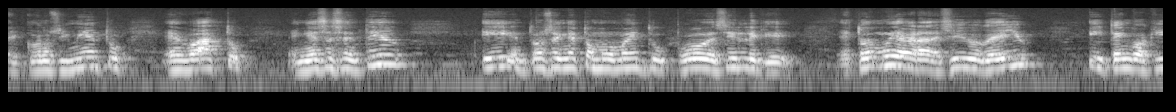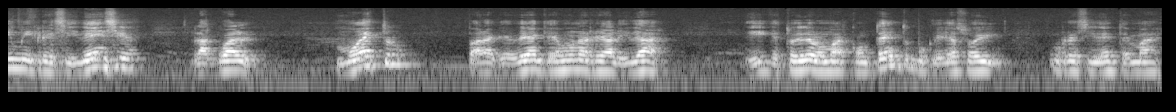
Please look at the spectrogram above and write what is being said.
el conocimiento es vasto en ese sentido y entonces en estos momentos puedo decirle que estoy muy agradecido de ello y tengo aquí mi residencia, la cual muestro para que vean que es una realidad y que estoy de lo más contento porque ya soy un residente más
